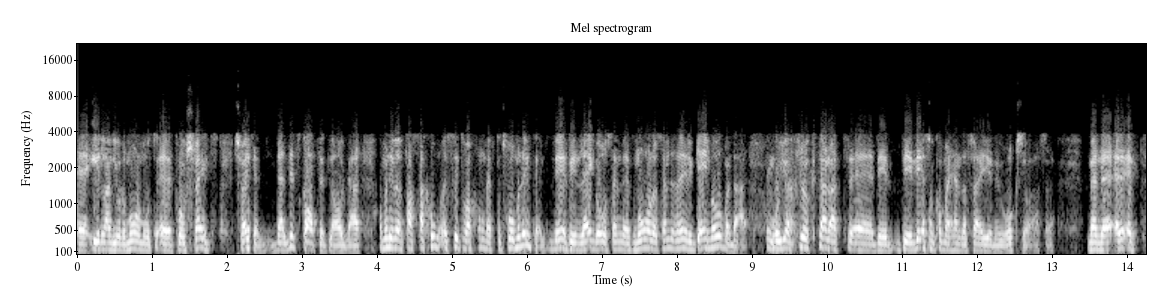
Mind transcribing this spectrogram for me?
Eh, Irland gjorde mål mot, eh, på Schweiz. Schweiz är ett väldigt skapligt lag där. Ja, men det är en fast situation efter två minuter. Det är ett inlägg och sen ett mål och sen är det game over där. Och jag fruktar att eh, det, det, är det som kommer att hända Sverige nu också. Alltså. Men ett, ett,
